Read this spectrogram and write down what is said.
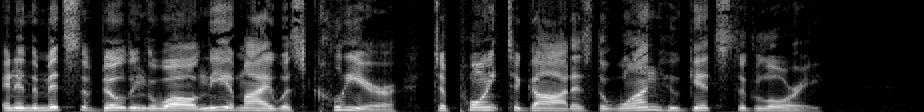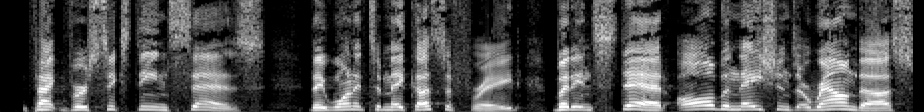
and in the midst of building the wall, Nehemiah was clear to point to God as the one who gets the glory. In fact, verse 16 says, they wanted to make us afraid, but instead, all the nations around us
